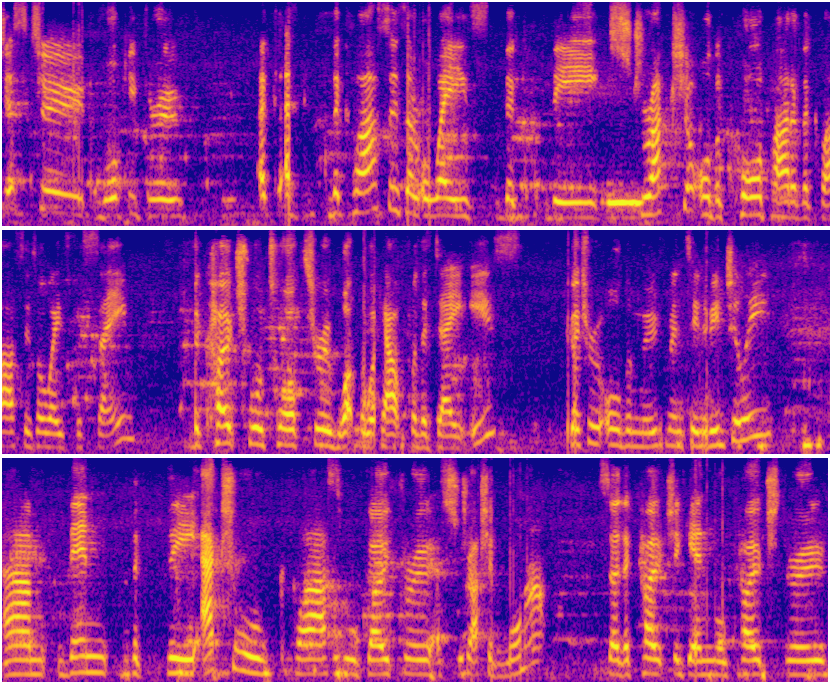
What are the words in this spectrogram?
just to walk you through, a, a- the classes are always the, the structure or the core part of the class is always the same. The coach will talk through what the workout for the day is, go through all the movements individually, um, then the, the actual class will go through a structured warm up. So the coach again will coach through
